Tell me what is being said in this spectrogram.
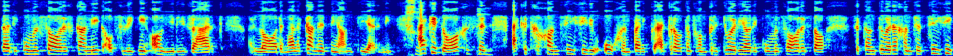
dat die kommissaris kan net absoluut nie al hierdie werk lading. Hulle kan dit nie hanteer nie. Goed. Ek het daar gesit. Mm. Ek het gegaan 6:00 die oggend by die ek praat dan van Pretoria, die kommissaris daar se kantore gaan sit 6:00.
